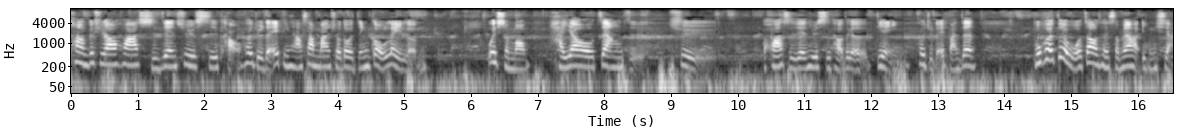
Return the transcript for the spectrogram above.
他们必须要花时间去思考，会觉得，哎，平常上班的时候都已经够累了，为什么还要这样子去花时间去思考这个电影？会觉得，哎，反正不会对我造成什么样的影响，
